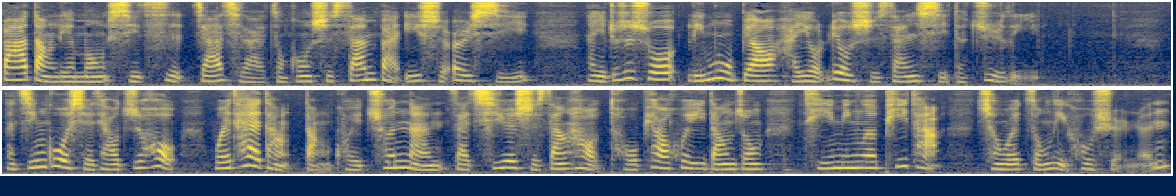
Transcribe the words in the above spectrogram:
八党联盟席次加起来总共是三百一十二席，那也就是说离目标还有六十三席的距离。那经过协调之后，维泰党党魁春南在七月十三号投票会议当中提名了皮塔成为总理候选人。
